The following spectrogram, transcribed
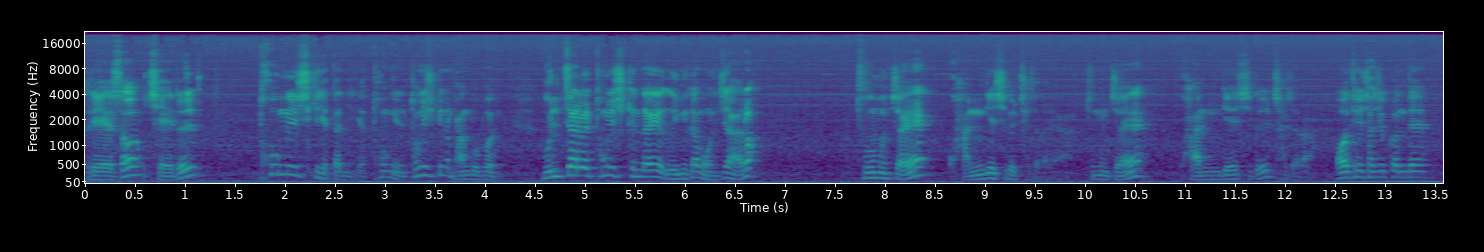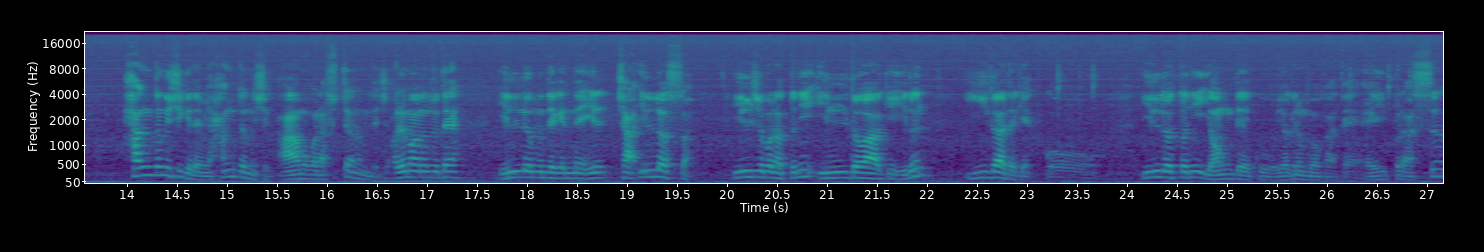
그래서 쟤를 통일시키겠다는 얘기야. 통일. 통일시키는 방법은 문자를 통일시킨다의 의미가 뭔지 알아? 두 문자의 관계식을 찾아라야. 두 문자의 관계식을 찾아라. 어떻게 찾을 건데? 항등식이라면 항등식. 아무거나 숫자 넣으면 되지. 얼마 넣어도 돼? 1 넣으면 되겠네. 1. 자, 1 넣었어. 1 집어넣었더니 1 더하기 1은 2가 되겠고 1 넣었더니 0 되고 여기는 뭐가 돼? A 플러스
